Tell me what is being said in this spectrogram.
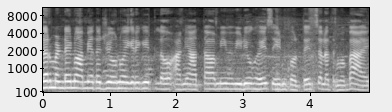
तर मंडळीनं आम्ही आता जेवण वगैरे घेतलं आणि आता आम्ही व्हिडिओ घरीच एंड करतोय. चला तर मग बाय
